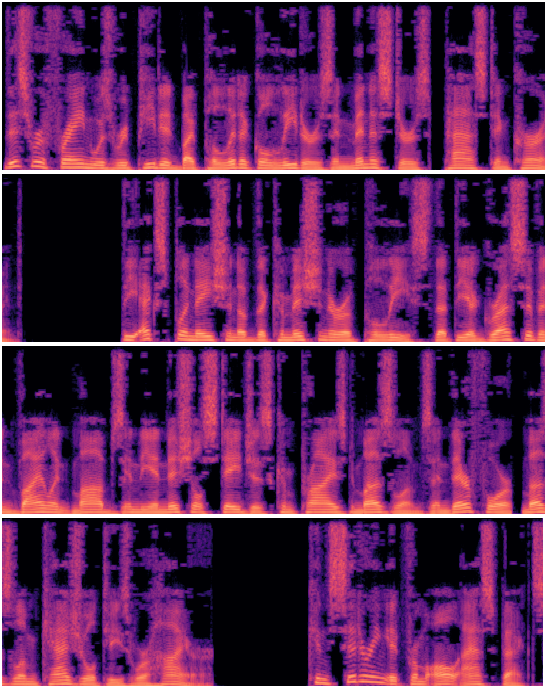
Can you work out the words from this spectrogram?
This refrain was repeated by political leaders and ministers, past and current. The explanation of the Commissioner of Police that the aggressive and violent mobs in the initial stages comprised Muslims and therefore, Muslim casualties were higher. Considering it from all aspects,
